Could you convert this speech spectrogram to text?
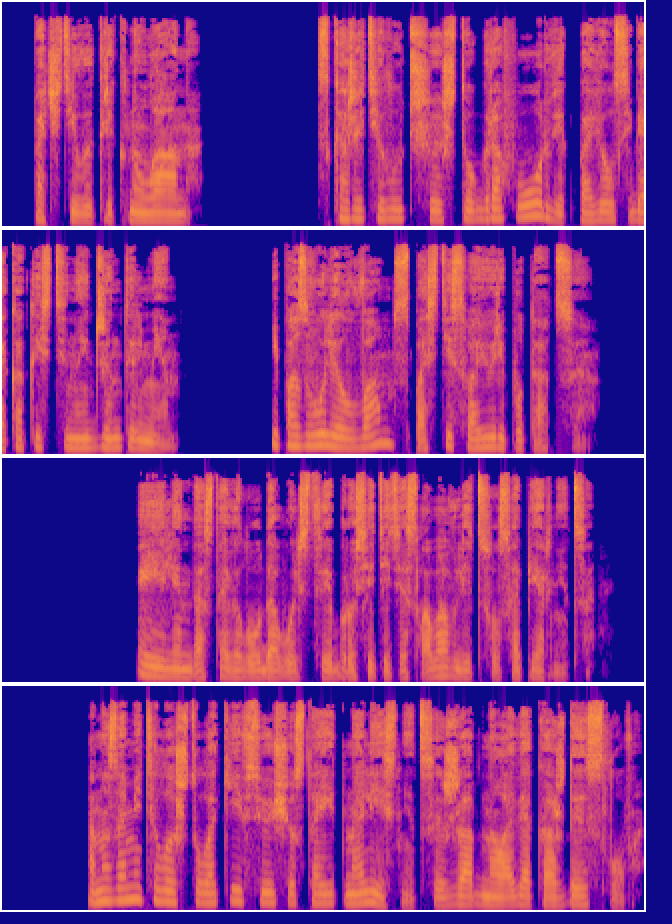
— почти выкрикнула она. Скажите лучше, что граф Уорвик повел себя как истинный джентльмен и позволил вам спасти свою репутацию. Эйлин доставила удовольствие бросить эти слова в лицо соперницы. Она заметила, что лакей все еще стоит на лестнице, жадно ловя каждое слово.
